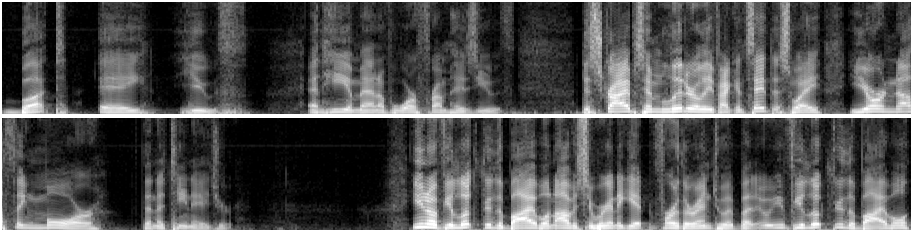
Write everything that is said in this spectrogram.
but a youth, and he a man of war from his youth. Describes him literally, if I can say it this way, you're nothing more than a teenager. You know, if you look through the Bible, and obviously we're going to get further into it, but if you look through the Bible,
